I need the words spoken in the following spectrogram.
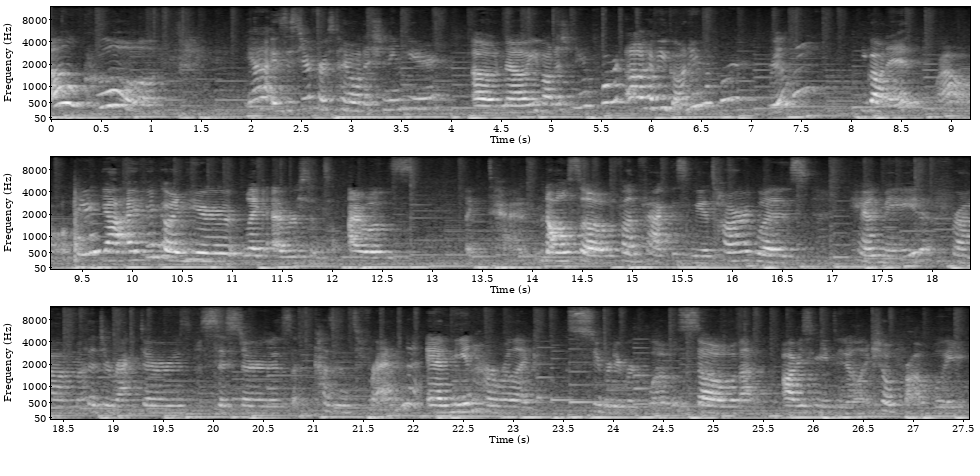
Oh, cool. Yeah, is this your first time auditioning here? Oh, no, you've auditioned here before? Oh, have you gone here before? Really? You got in? Wow, okay. Yeah, I've been going here like ever since I was like 10. And also, fun fact, this leotard was handmade from the director's sister's cousin's friend. And me and her were like super duper close. So that obviously means you know like she'll probably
